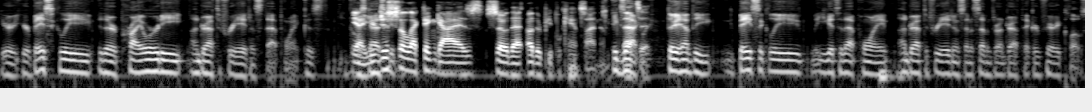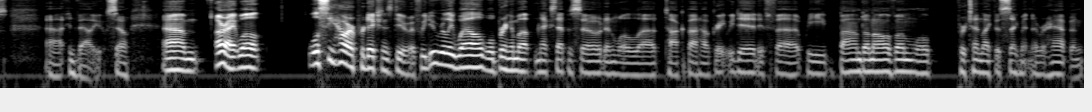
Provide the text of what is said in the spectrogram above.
You're you're basically their priority undrafted free agents at that point because yeah, you're just get, selecting guys so that other people can't sign them. Exactly. They have the basically you get to that point. Undrafted free agents and a seventh round draft pick are very close uh, in value. So, um, all right. Well, we'll see how our predictions do. If we do really well, we'll bring them up next episode and we'll uh, talk about how great we did. If uh, we bombed on all of them, we'll pretend like this segment never happened.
